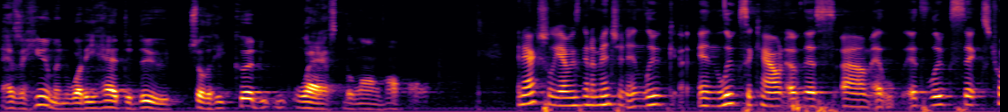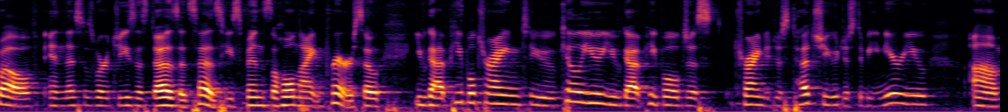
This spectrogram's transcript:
as a human, what he had to do so that he could last the long haul. And actually, I was going to mention in Luke, in Luke's account of this, um, it, it's Luke six twelve, and this is where Jesus does. It says he spends the whole night in prayer. So you've got people trying to kill you. You've got people just trying to just touch you, just to be near you. Um,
